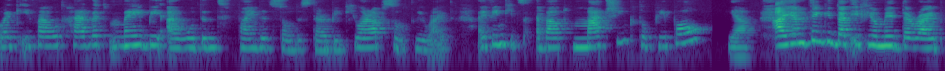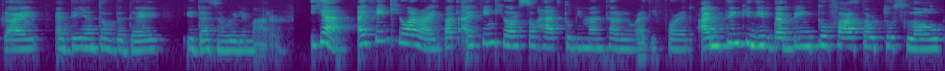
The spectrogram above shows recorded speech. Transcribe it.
like if I would have it, maybe I wouldn't find it so disturbing. You are absolutely right. I think it's about matching to people. Yeah. I am thinking that if you meet the right guy at the end of the day, it doesn't really matter yeah i think you are right but i think you also have to be mentally ready for it i'm thinking if that being too fast or too slow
